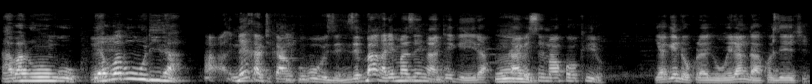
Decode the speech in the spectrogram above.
Abalongo yabubabuulira. Ah, naye kati kankubuuze nze ebbanga limaze nga ntegeera kabesemakokiro yagenda okulabibwa era ng'akoze eki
